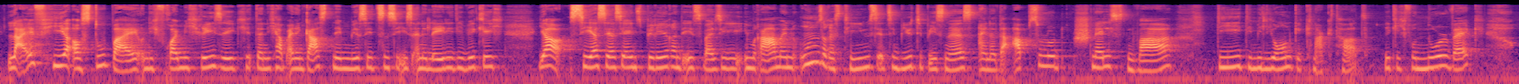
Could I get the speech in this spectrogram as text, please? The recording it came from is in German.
live hier aus Dubai und ich freue mich riesig, denn ich habe einen Gast neben mir sitzen. Sie ist eine Lady, die wirklich ja, sehr, sehr, sehr inspirierend ist, weil sie im Rahmen unseres Teams jetzt im Beauty Business einer der absolut schnellsten war, die die Million geknackt hat. Wirklich von null weg.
